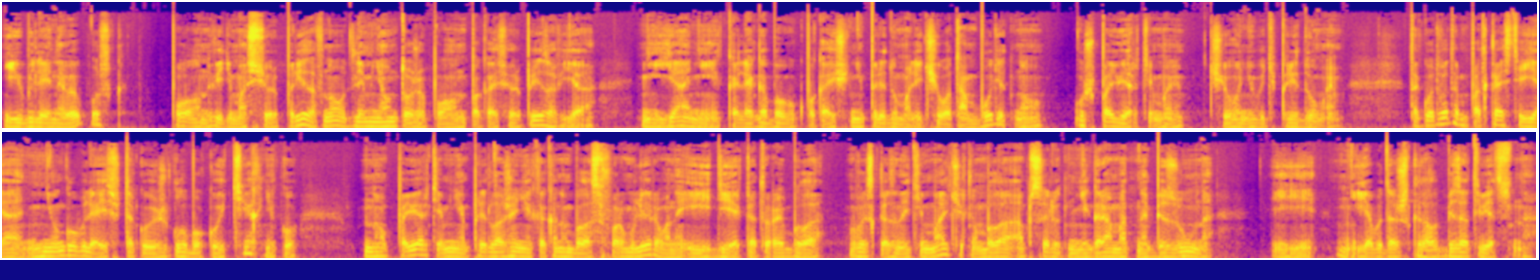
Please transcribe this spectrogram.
юбилейный выпуск. Полон, видимо, сюрпризов. Но для меня он тоже полон пока сюрпризов. Я, ни я, ни коллега Бобук пока еще не придумали, чего там будет. Но уж поверьте, мы чего-нибудь придумаем. Так вот, в этом подкасте я не углубляюсь в такую же глубокую технику, но поверьте мне, предложение, как оно было сформулировано, и идея, которая была высказана этим мальчиком, была абсолютно неграмотно, безумна и, я бы даже сказал, безответственно.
